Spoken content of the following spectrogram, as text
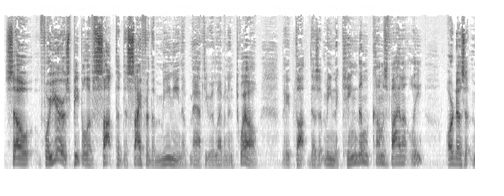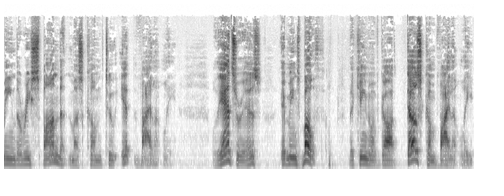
So, for years, people have sought to decipher the meaning of Matthew 11 and 12. They thought, does it mean the kingdom comes violently, or does it mean the respondent must come to it violently? Well, the answer is it means both. The kingdom of God does come violently,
